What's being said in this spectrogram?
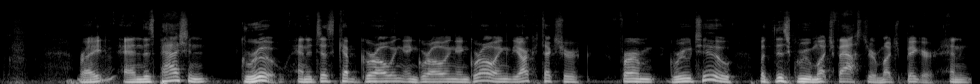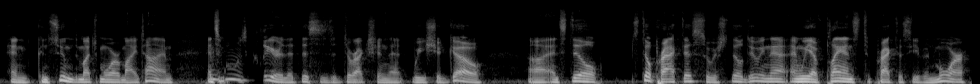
right? Mm-hmm. and this passion grew and it just kept growing and growing and growing. The architecture firm grew too but this grew much faster much bigger and and consumed much more of my time. And so it was clear that this is the direction that we should go uh, and still still practice so we're still doing that. And we have plans to practice even more.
